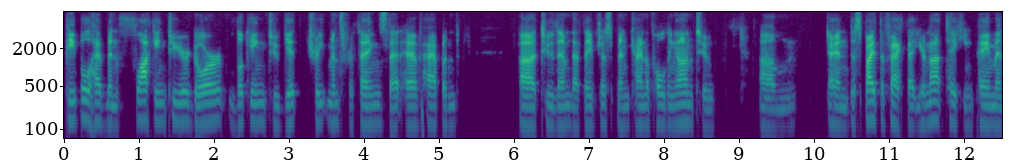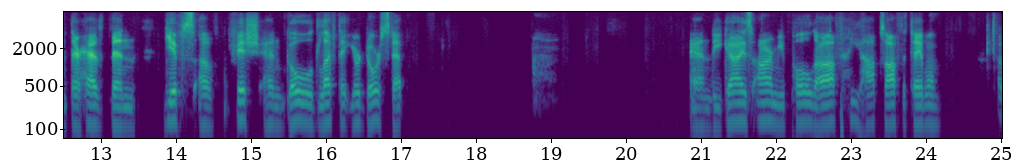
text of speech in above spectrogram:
people have been flocking to your door looking to get treatments for things that have happened uh, to them that they've just been kind of holding on to. Um, and despite the fact that you're not taking payment, there have been gifts of fish and gold left at your doorstep. And the guy's arm you pulled off, he hops off the table. "Uh,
